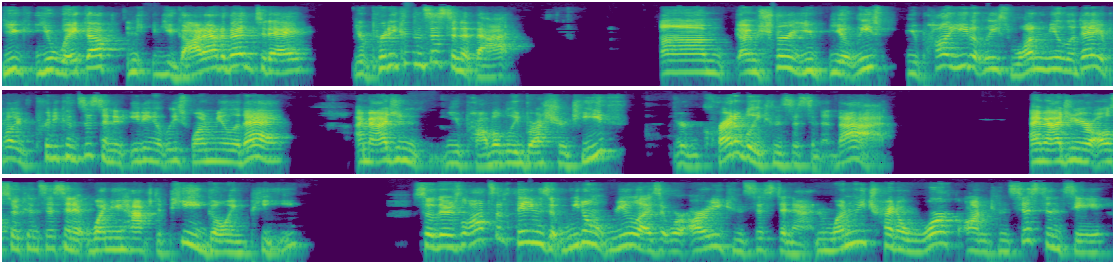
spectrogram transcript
You, you wake up and you got out of bed today. You're pretty consistent at that um, I'm sure you, you at least you probably eat at least one meal a day. You're probably pretty consistent in eating at least one meal a day. I imagine you probably brush your teeth. You're incredibly consistent at that. I imagine you're also consistent at when you have to pee, going pee. So there's lots of things that we don't realize that we're already consistent at. And when we try to work on consistency,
